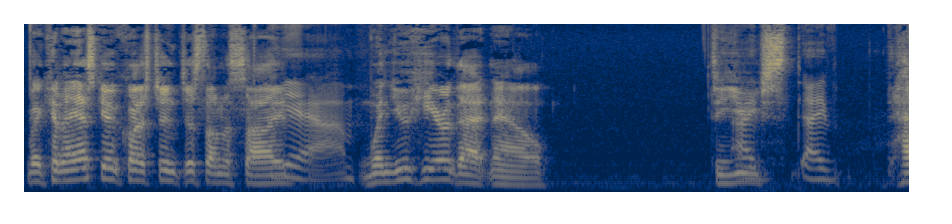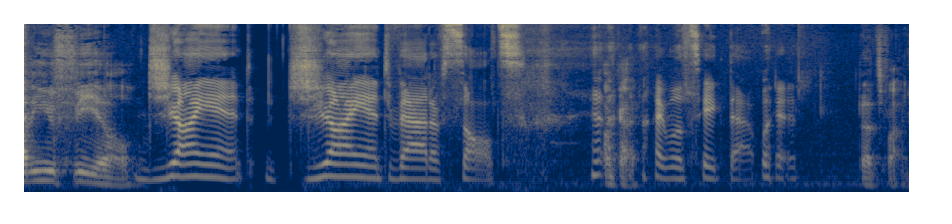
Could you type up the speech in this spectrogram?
But can I ask you a question just on the side? Yeah. When you hear that now, do you I, I how do you feel? giant, giant vat of salt. Okay, I will take that with. that's fine.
